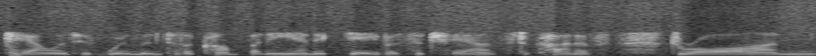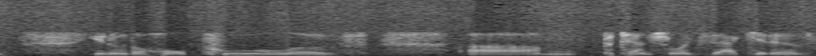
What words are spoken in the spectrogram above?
talented women to the company, and it gave us a chance to kind of draw on, you know, the whole pool of um, potential executives.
